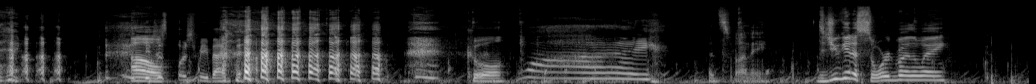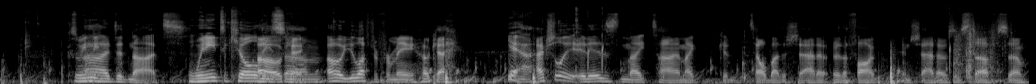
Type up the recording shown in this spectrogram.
Heck? You Oh. just pushed me back down. cool. Why? That's funny. Did you get a sword, by the way? Because we Uh, need I did not. we need to kill Oh, these. okay. Um, Oh, you left it for me. Okay. yeah. Actually, it is nighttime. I could tell by the shadow or the fog and shadows and stuff. So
